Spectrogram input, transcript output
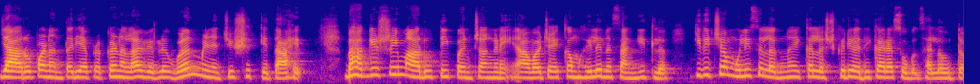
या आरोपानंतर या प्रकरणाला वेगळे वळण मिळण्याची शक्यता आहे. भाग्यश्री मारुती पंचांगणे नावाच्या एका महिलेनं सांगितलं की तिच्या मुलीचं लग्न एका लष्करी अधिकाऱ्यासोबत झालं होतं.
